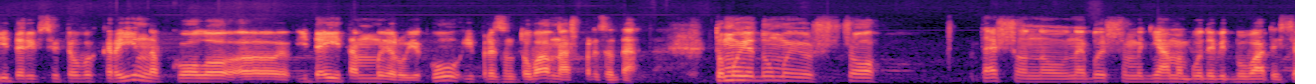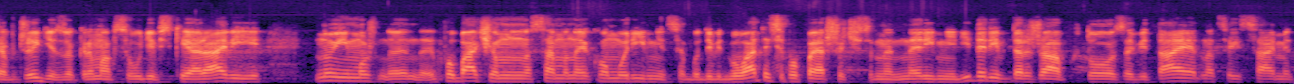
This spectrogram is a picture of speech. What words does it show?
лідерів світових країн навколо е, ідеї там миру, яку і презентував наш президент. Тому я думаю, що те, що ну найближчими днями буде відбуватися в Джиді, зокрема в Саудівській Аравії. Ну і можна е, побачимо на саме на якому рівні це буде відбуватися. По перше, чи це на рівні лідерів держав, хто завітає на цей саміт.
